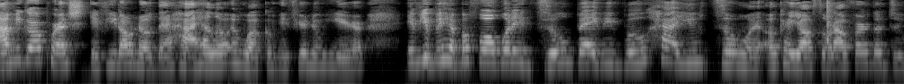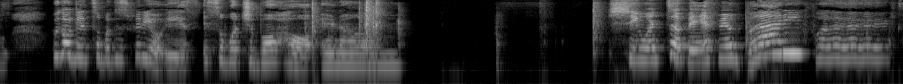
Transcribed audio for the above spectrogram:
I'm your girl Presh. If you don't know that, hi, hello, and welcome if you're new here. If you've been here before, what it do, baby boo? How you doing? Okay, y'all, so without further ado, we're gonna get into what this video is. It's a what you bought haul, and um she went to Bath and Body Works.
